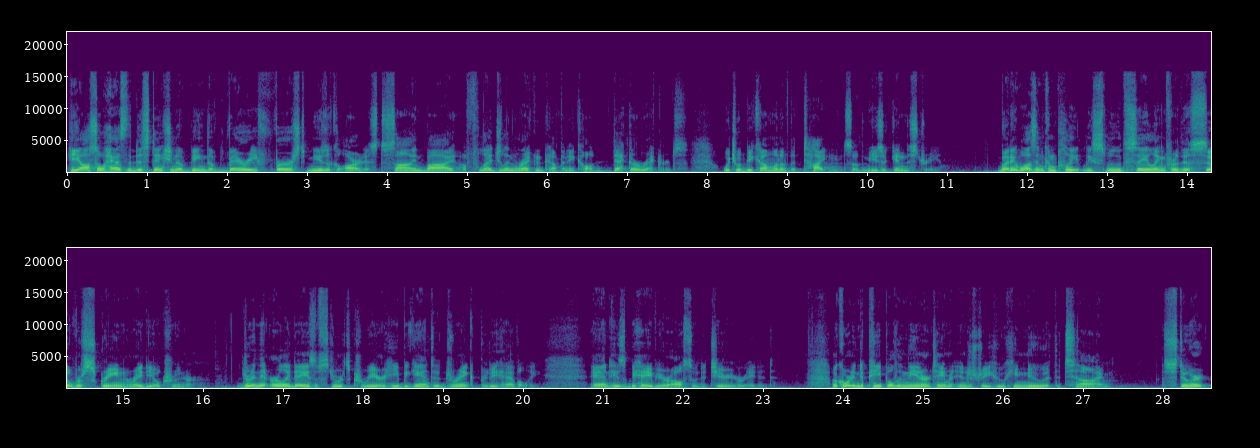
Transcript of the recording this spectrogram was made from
He also has the distinction of being the very first musical artist signed by a fledgling record company called Decca Records, which would become one of the titans of the music industry. But it wasn't completely smooth sailing for this silver screen and radio crooner. During the early days of Stuart's career, he began to drink pretty heavily, and his behavior also deteriorated. According to people in the entertainment industry who he knew at the time, Stuart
